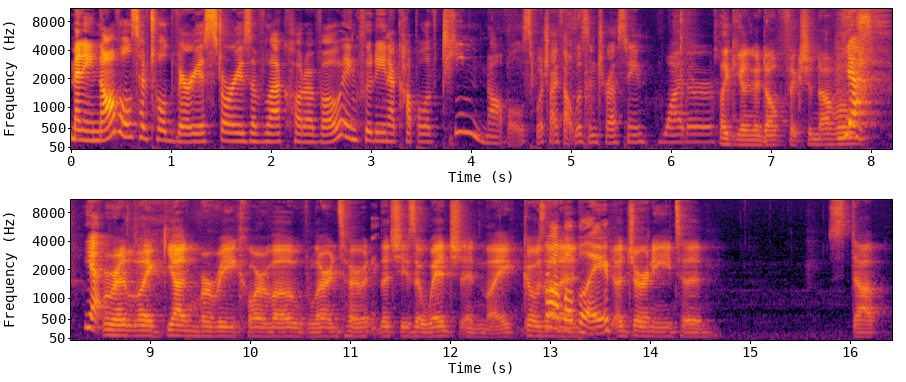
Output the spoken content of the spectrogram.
Many novels have told various stories of La Corriveau, including a couple of teen novels, which I thought was interesting. Why they're Like young adult fiction novels. yeah, yeah, Where like young Marie Corriveau learns her that she's a witch and like goes Probably. on a, a journey to stop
